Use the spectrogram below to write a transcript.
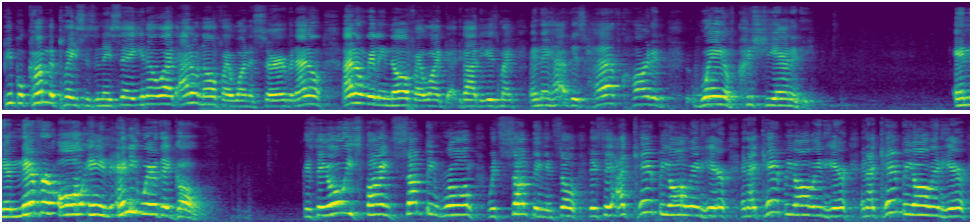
People come to places and they say, you know what, I don't know if I want to serve, and I don't, I don't really know if I want God to use my, and they have this half-hearted way of Christianity. And they're never all in anywhere they go. Because they always find something wrong with something. And so they say, I can't be all in here, and I can't be all in here, and I can't be all in here,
